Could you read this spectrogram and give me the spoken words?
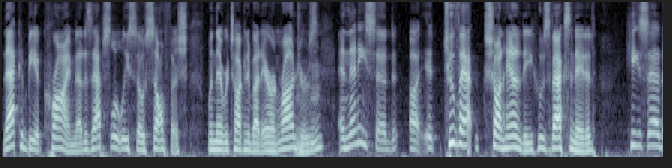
that could be a crime. That is absolutely so selfish when they were talking about Aaron Rodgers. And then he said, uh, it, to va- Sean Hannity, who's vaccinated, he said,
